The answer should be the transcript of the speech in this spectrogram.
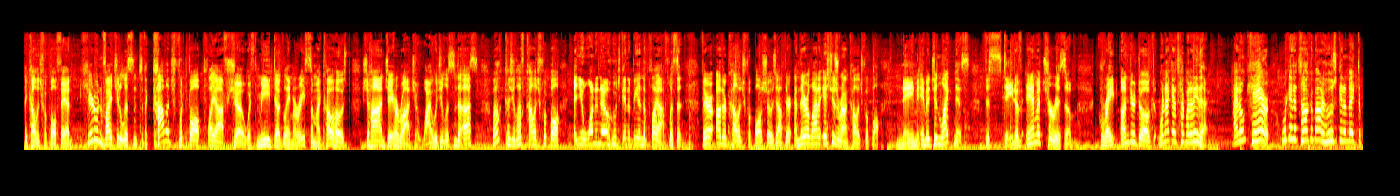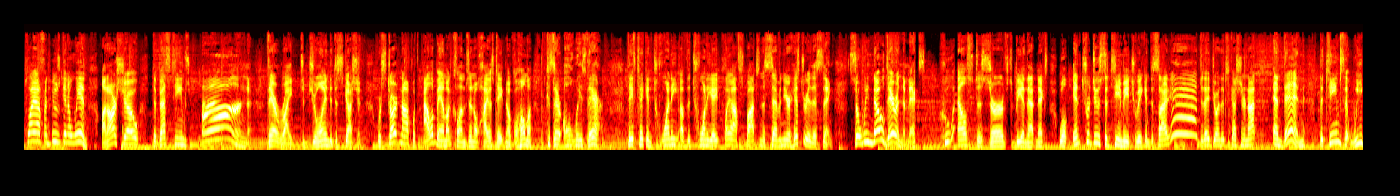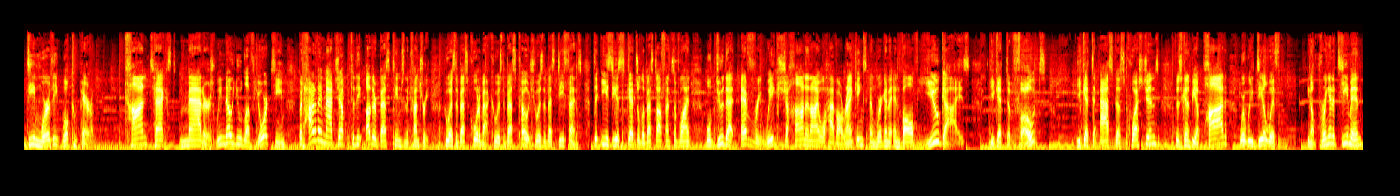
Hey, college football fan, here to invite you to listen to the College Football Playoff Show with me, Doug Lesmerises, and my co host, Shehan Jeyarajah. Why would you listen to us? Well, because you love college football and you want to know who's going to be in the playoff. Listen, there are other college football shows out there, and there are a lot of issues around college football name, image, and likeness, the state of amateurism, great underdogs. We're not going to talk about any of that. I don't care. We're going to talk about who's going to make the playoff and who's going to win. On our show, the best teams earn their right to join the discussion. We're starting off with Alabama, Clemson, Ohio State, and Oklahoma because they're always there. They've taken 20 of the 28 playoff spots in the seven year history of this thing. So we know they're in the mix. Who else deserves to be in that mix? We'll introduce a team each week and decide, yeah, do they join the discussion or not? And then the teams that we deem worthy, we'll compare them. Context matters. We know you love your team, but how do they match up to the other best teams in the country? Who has the best quarterback? Who has the best coach? Who has the best defense? The easiest schedule? The best offensive line? We'll do that every week. Shehan and I will have our rankings, and we're going to involve you guys. You get to vote. You get to ask us questions. There's going to be a pod where we deal with, you know, bringing a team in,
